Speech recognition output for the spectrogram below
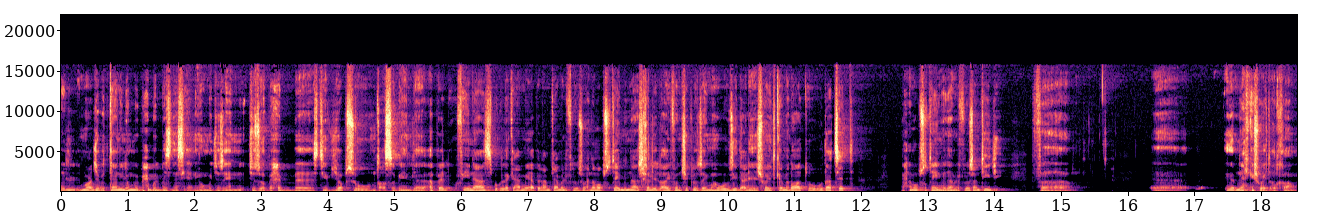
المعجب الثاني اللي هم بيحبوا ال business يعني هم جزئين جزء بحب ستيف جوبز ومتعصبين ل Apple وفي ناس بقول لك يا عمي Apple عم تعمل فلوس وإحنا مبسوطين بدناش خلي ال iPhone شكله زي ما هو وزيد عليه شوية كاميرات و that's it إحنا مبسوطين ما دام الفلوس عم تيجي. ف آه، إذا بنحكي شوية أرقام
